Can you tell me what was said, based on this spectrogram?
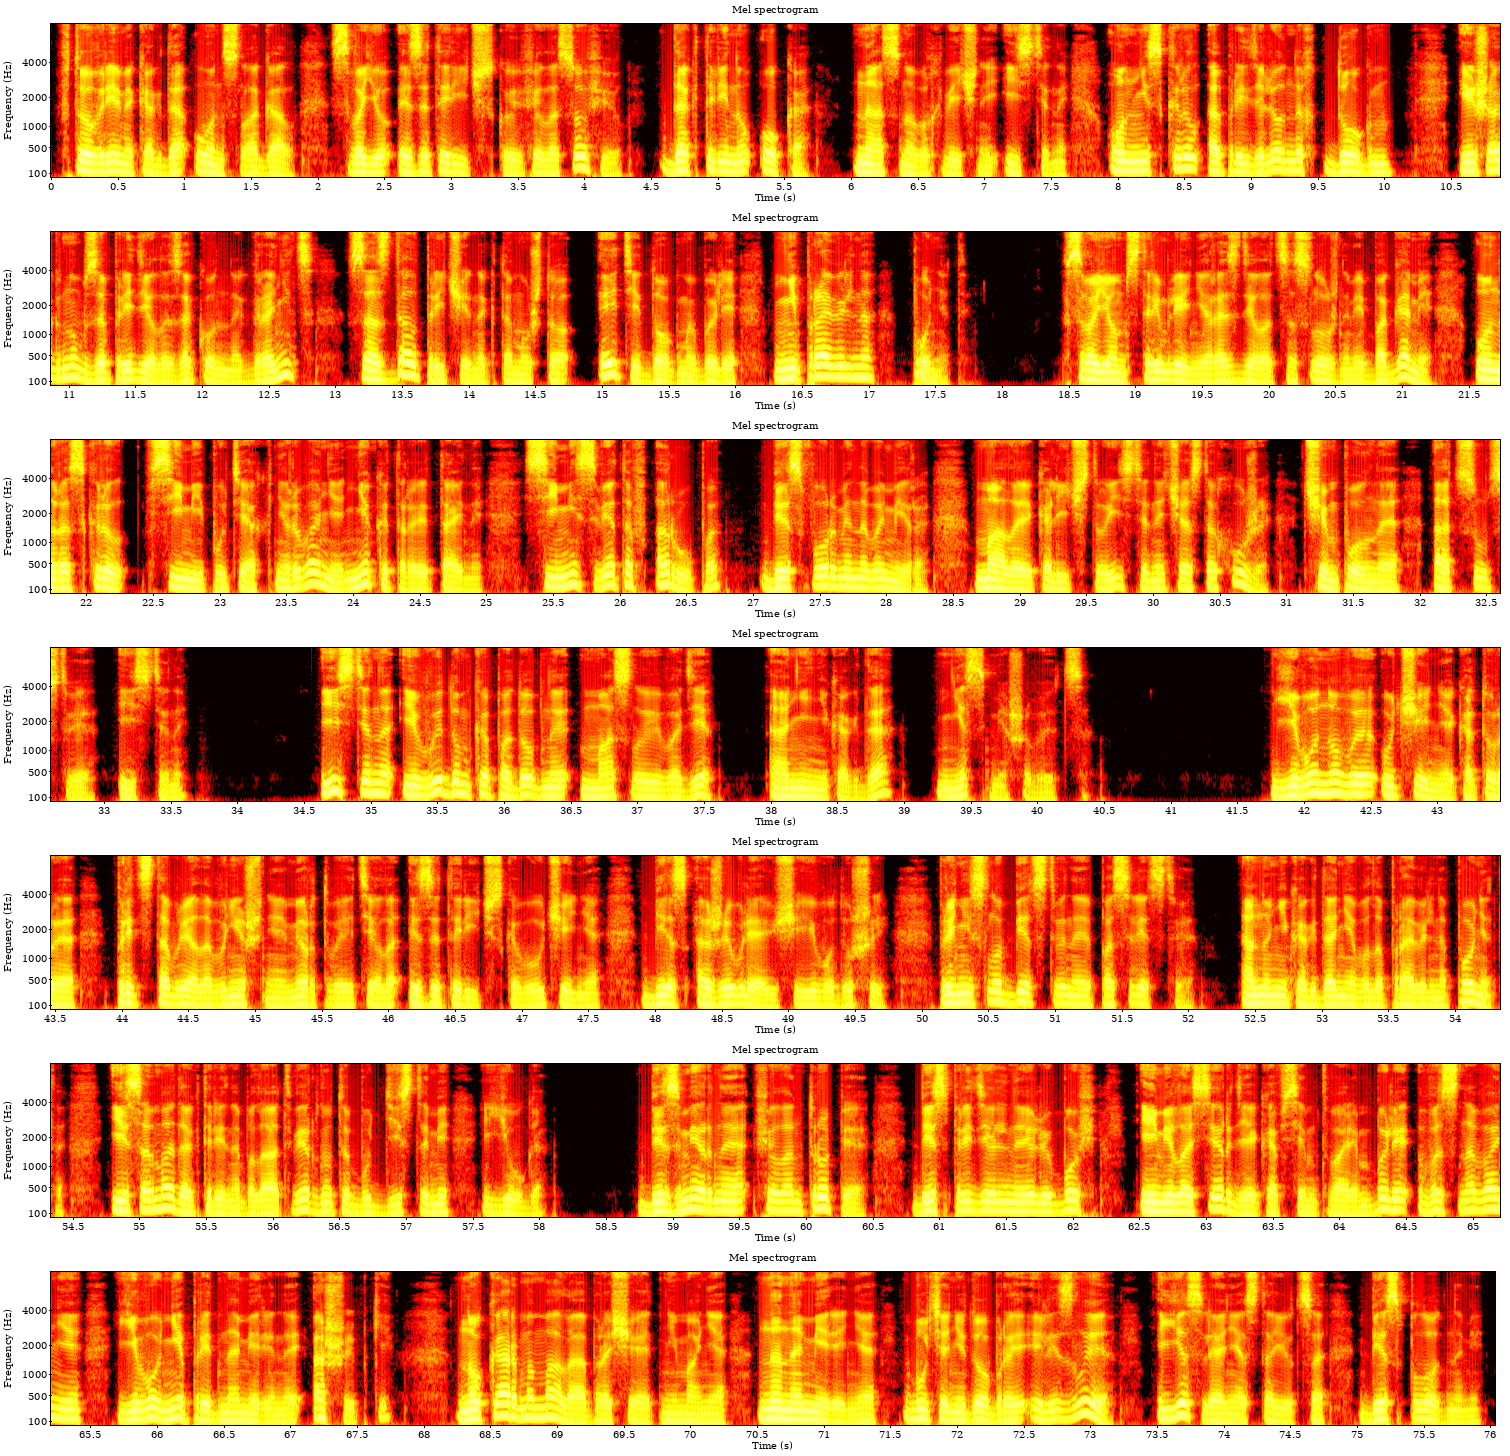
В то время, когда он слагал свою эзотерическую философию, доктрину ока на основах вечной истины, он не скрыл определенных догм и, шагнув за пределы законных границ, создал причины к тому, что эти догмы были неправильно поняты. В своем стремлении разделаться сложными богами он раскрыл в семи путях к нирване некоторые тайны семи светов Арупа, бесформенного мира. Малое количество истины часто хуже, чем полное отсутствие истины. Истина и выдумка подобны маслу и воде, они никогда не смешиваются. Его новое учение, которое представляло внешнее мертвое тело эзотерического учения без оживляющей его души, принесло бедственные последствия. Оно никогда не было правильно понято, и сама доктрина была отвергнута буддистами юга. Безмерная филантропия, беспредельная любовь и милосердие ко всем тварям были в основании его непреднамеренной ошибки – но карма мало обращает внимание на намерения, будь они добрые или злые, если они остаются бесплодными.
